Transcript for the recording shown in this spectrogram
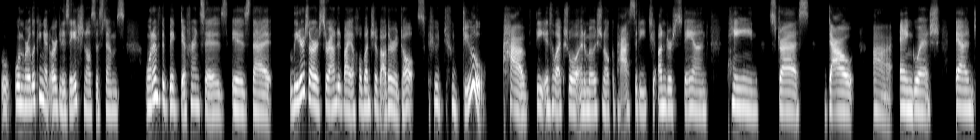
when we're looking at organizational systems one of the big differences is that leaders are surrounded by a whole bunch of other adults who who do have the intellectual and emotional capacity to understand pain, stress, doubt, uh, anguish. And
